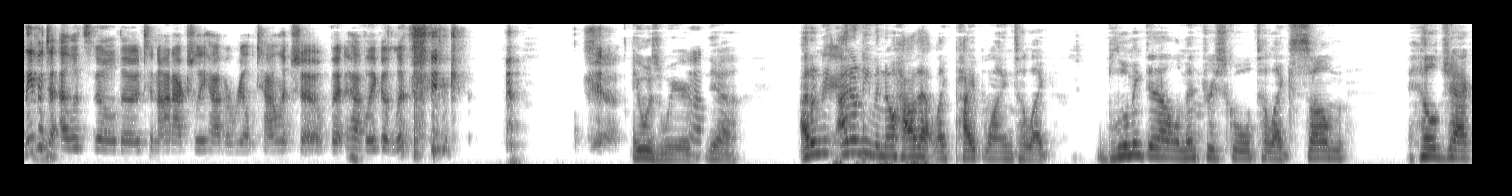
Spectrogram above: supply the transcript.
Leave it to Ellettsville though to not actually have a real talent show, but have like a lip sync. Yeah. It was weird. Yeah. I don't. I don't even know how that like pipeline to like Bloomington Elementary School to like some Hilljack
